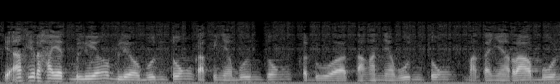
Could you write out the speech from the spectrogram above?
Di akhir hayat beliau, beliau buntung, kakinya buntung, kedua tangannya buntung, matanya rabun,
